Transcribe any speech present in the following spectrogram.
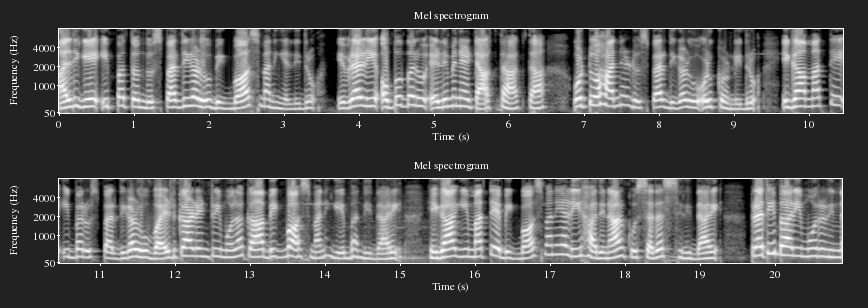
ಅಲ್ಲಿಗೆ ಇಪ್ಪತ್ತೊಂದು ಸ್ಪರ್ಧಿಗಳು ಬಿಗ್ ಬಾಸ್ ಮನೆಯಲ್ಲಿದ್ದರು ಇವರಲ್ಲಿ ಒಬ್ಬೊಬ್ಬರು ಎಲಿಮಿನೇಟ್ ಆಗ್ತಾ ಆಗ್ತಾ ಒಟ್ಟು ಹನ್ನೆರಡು ಸ್ಪರ್ಧಿಗಳು ಉಳ್ಕೊಂಡಿದ್ರು. ಈಗ ಮತ್ತೆ ಇಬ್ಬರು ಸ್ಪರ್ಧಿಗಳು ವೈಲ್ಡ್ ಕಾರ್ಡ್ ಎಂಟ್ರಿ ಮೂಲಕ ಬಿಗ್ ಬಾಸ್ ಮನೆಗೆ ಬಂದಿದ್ದಾರೆ. ಹೀಗಾಗಿ ಮತ್ತೆ ಬಿಗ್ ಬಾಸ್ ಮನೆಯಲ್ಲಿ ಹದಿನಾಲ್ಕು ಸದಸ್ಯರಿದ್ದಾರೆ. ಪ್ರತಿ ಬಾರಿ ಮೂರರಿಂದ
